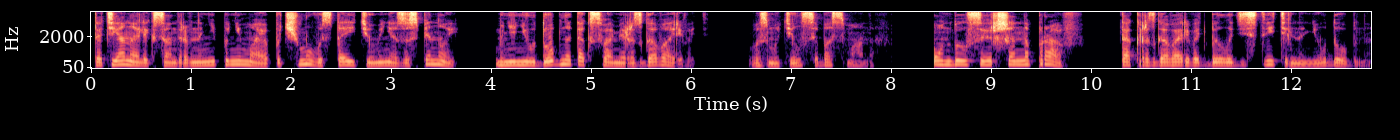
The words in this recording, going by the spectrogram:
Татьяна Александровна, не понимаю, почему вы стоите у меня за спиной? Мне неудобно так с вами разговаривать, возмутился Басманов. Он был совершенно прав. Так разговаривать было действительно неудобно.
